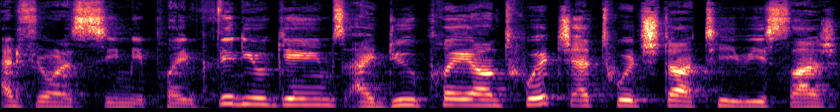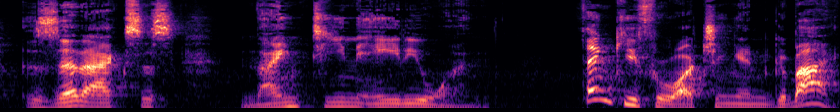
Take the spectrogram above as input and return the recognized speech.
And if you want to see me play video games, I do play on Twitch at twitch.tv slash zaxis1981. Thank you for watching and goodbye.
